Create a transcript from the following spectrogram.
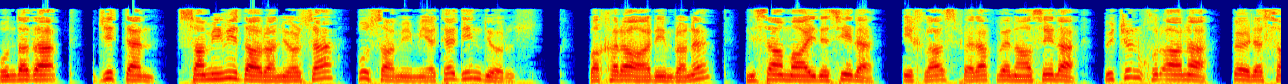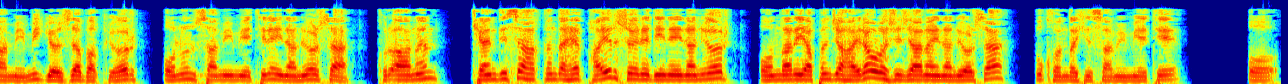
bunda da cidden samimi davranıyorsa, bu samimiyete din diyoruz. Bakara Ali İmran'ı Nisa maidesiyle, İhlas, Felak ve Nas'ıyla bütün Kur'an'a böyle samimi gözle bakıyor, onun samimiyetine inanıyorsa, Kur'an'ın kendisi hakkında hep hayır söylediğine inanıyor, onları yapınca hayra ulaşacağına inanıyorsa, bu konudaki samimiyeti, o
